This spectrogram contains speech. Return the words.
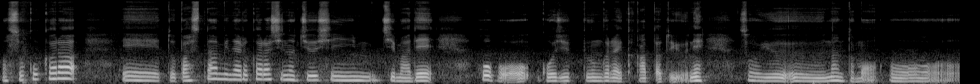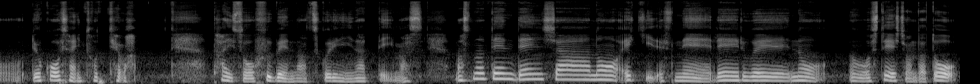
まあ、そこから、えーと、バスターミナルから市の中心地までほぼ50分ぐらいかかったというね、そういう、なんとも旅行者にとっては 大層不便な作りになっています。まあ、その点、電車の駅ですね、レールウェイのステーションだと、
